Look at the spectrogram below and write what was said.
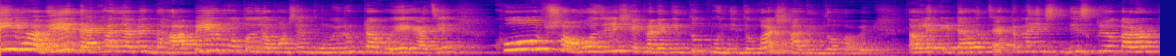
এইভাবে দেখা যাবে ধাপের মতো যখন সে ভূমিরূপটা হয়ে গেছে খুব সহজেই সেখানে কিন্তু পুঞ্জিত ক্ষয় সাধিত হবে। তাহলে এটা হচ্ছে একটা নিষ্ক্রিয় কারণ।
